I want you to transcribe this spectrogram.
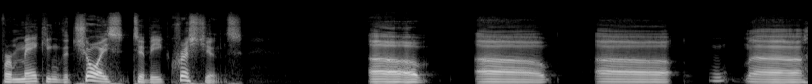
for making the choice to be Christians. Uh, uh, uh, uh,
